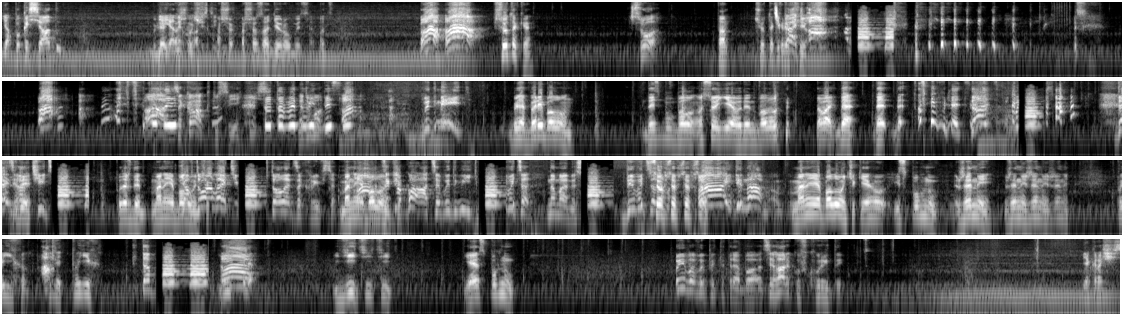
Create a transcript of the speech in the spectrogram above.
Я поки сяду. Блядь, я не що- хочу сидіти. А що, а що ззаді робиться? От, А! А! що таке? Що? Там, чо ти Чекай! кричиш? А! А! А, це кактуси якісь. Тут там Я ведмідь думав... десь. А! Ведмідь! Бля, бери балон. Десь був балон. Ось є один балон. Давай, де? Де? Де? Блять. Да! Десь Іди. гарчить! Подожди, в мене є Я в балончик. туалеті, в туалет закрився. В мене є а, балончик. Це каба, а це ведмідь. Дивиться на мене. Дивиться Все, на все, все, все. А, йди на! В мене є балончик, я його іспугнув. Жени, жени, жени, жени. Поїхали. А! Блять, поїхали. Та Їдь, А! бля. Їдь, їдь, їдь. Я його спугнув. пиво випити треба, а цигарку вкурити. Я краще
